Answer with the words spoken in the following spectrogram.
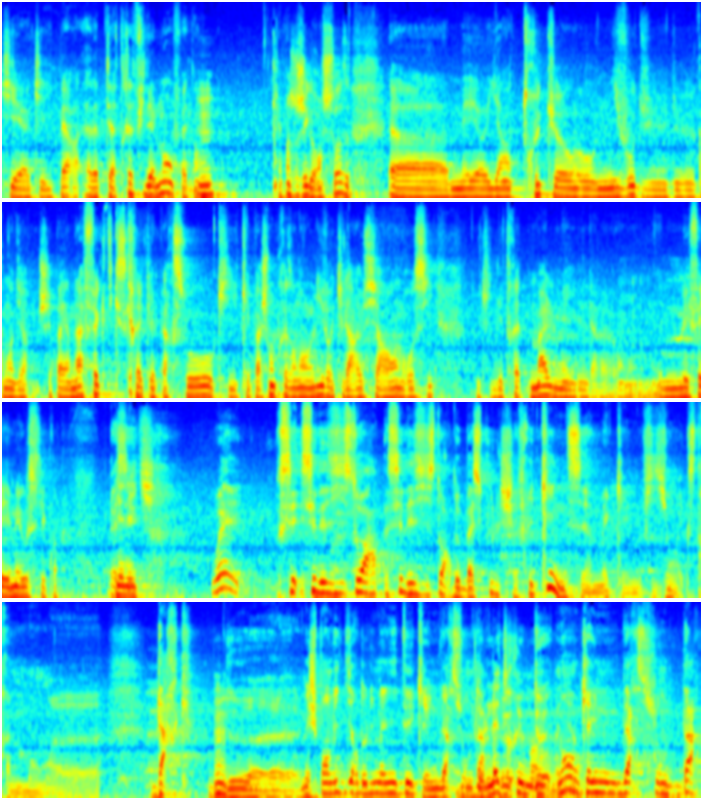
qui est, qui est hyper adapté à très fidèlement en fait. hein. Mm. Il n'a pas changé grand chose, mais euh, il y a un truc euh, au niveau du, du- comment dire, je sais pas, il y a un affect qui se crée avec les persos, qui, qui est vachement présent dans le livre qu'il a réussi à rendre aussi. Donc il les traite mal, mais il, on- il les fait aimer aussi quoi. Yannick. Ouais, c'est des histoires, c'est des histoires de bascule chez Friedkin. C'est un mec qui a une vision extrêmement euh, dark, de, euh, mais j'ai pas envie de dire de l'humanité, qui a une version dark l'être humain, non, qui a une version dark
